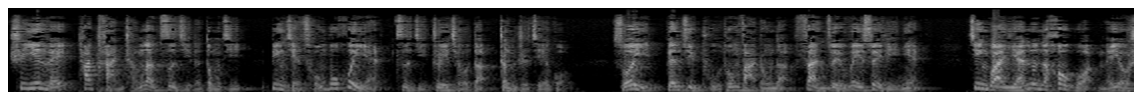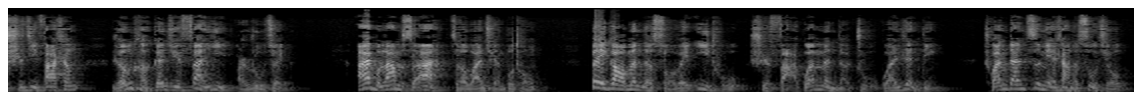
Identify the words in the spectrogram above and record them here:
是因为他坦诚了自己的动机，并且从不讳言自己追求的政治结果。所以，根据普通法中的犯罪未遂理念，尽管言论的后果没有实际发生，仍可根据犯意而入罪。埃布拉姆斯案则完全不同，被告们的所谓意图是法官们的主观认定，传单字面上的诉求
